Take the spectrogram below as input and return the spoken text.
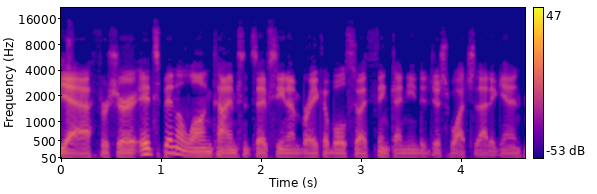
Yeah, for sure. It's been a long time since I've seen Unbreakable, so I think I need to just watch that again.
